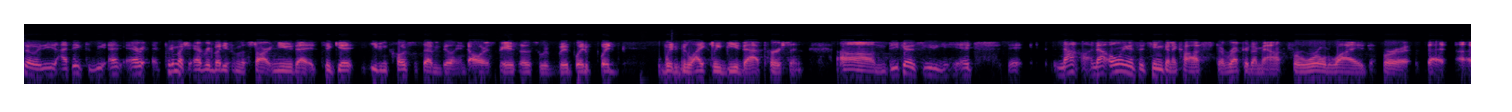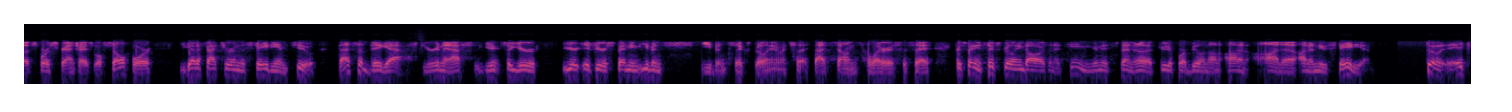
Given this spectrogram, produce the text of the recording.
so I think we, pretty much everybody from the start knew that to get even close to seven billion dollars, Bezos would would would would, would likely be that person um, because it's it, not not only is the team going to cost a record amount for worldwide for that uh, sports franchise will sell for, you got to factor in the stadium too. That's a big ask. You're going to ask so you're you're if you're spending even even six billion, which that sounds hilarious to say, if you're spending six billion dollars on a team, you're going to spend another three to four billion on on on a, on a new stadium. So it's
